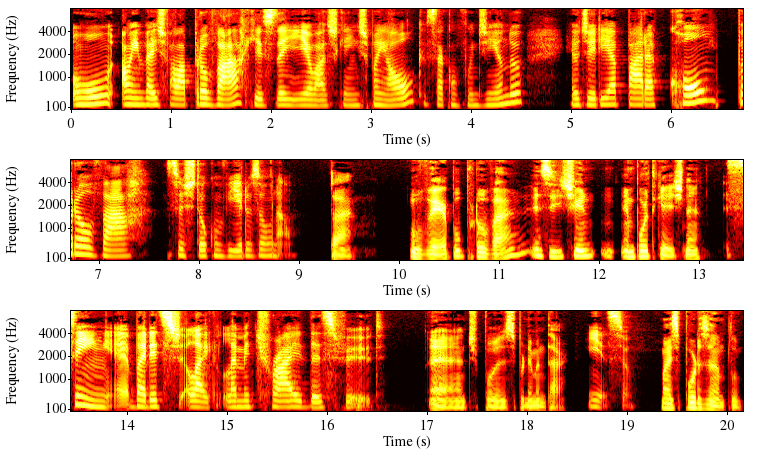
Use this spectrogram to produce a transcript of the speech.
ou ao invés de falar provar, que isso daí eu acho que é em espanhol, que você está confundindo, eu diria para comprovar se eu estou com vírus ou não. Tá. O verbo provar existe em, em português, né? Sim, é, but it's like, let me try this food. É, tipo experimentar. Isso. Mas, por exemplo,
